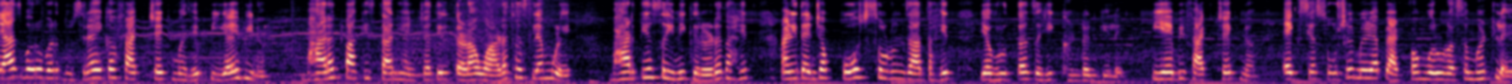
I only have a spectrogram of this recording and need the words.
त्याचबरोबर दुसऱ्या एका फॅक्ट चेकमध्ये पी आय बीनं भारत पाकिस्तान यांच्यातील तणाव वाढत असल्यामुळे भारतीय सैनिक रडत आहेत आणि त्यांच्या पोस्ट सोडून जात आहेत या वृत्ताचंही खंडन केलंय. पीएबी आय बी फॅक्ट चेकनं एक्स या सोशल मीडिया प्लॅटफॉर्मवरून असं म्हटलंय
